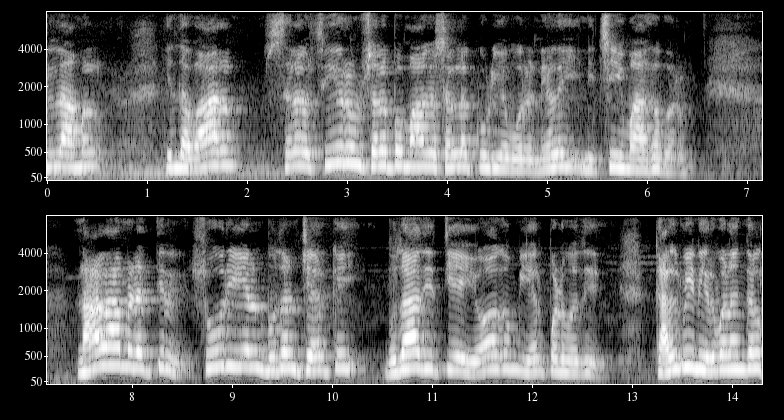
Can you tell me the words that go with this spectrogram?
இல்லாமல் இந்த வாரம் சிற சீரும் சிறப்புமாக செல்லக்கூடிய ஒரு நிலை நிச்சயமாக வரும். நாலாம் இடத்தில் சூரியன் புதன் சேர்க்கை புதாதித்ய யோகம் ஏற்படுவது கல்வி நிறுவனங்கள்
